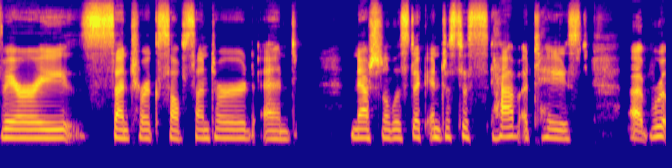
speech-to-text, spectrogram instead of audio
very centric, self-centered, and nationalistic. And just to have a taste, uh, re-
